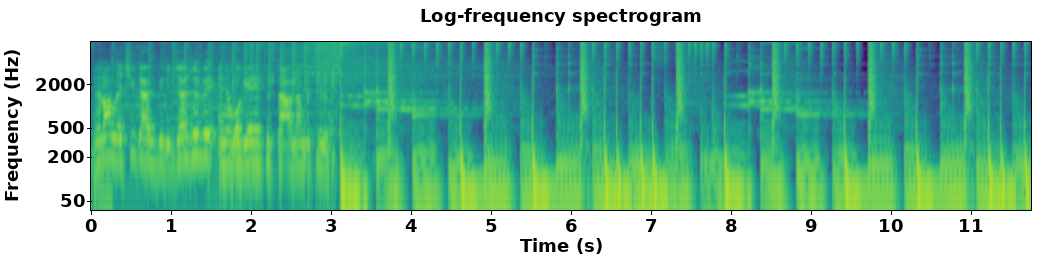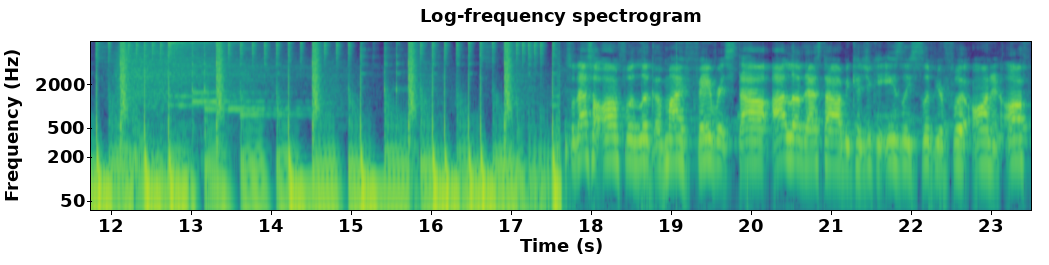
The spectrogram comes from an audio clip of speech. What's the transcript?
and then I'll let you guys be the judge of it and then we'll get into style number two. So that's an on foot look of my favorite style. I love that style because you can easily slip your foot on and off.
